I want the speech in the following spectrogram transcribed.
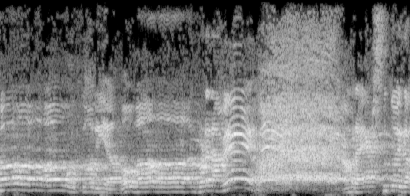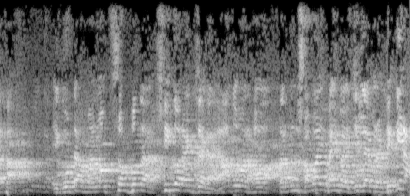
হও, করিয়া হবান আমি? আমরা এক সুতোয় গাথা। এই গোটা মানব সভ্যতা শিকড় এক জায়গায় আদম আর হাওয়া। তার মানে সবাই ভাই ভাই চিল্লায় বলে ঢেকে না।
